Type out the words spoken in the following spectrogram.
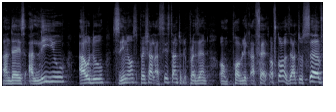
And there is Aliyu Audu, Senior Special Assistant to the President on Public Affairs. Of course, they are to serve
